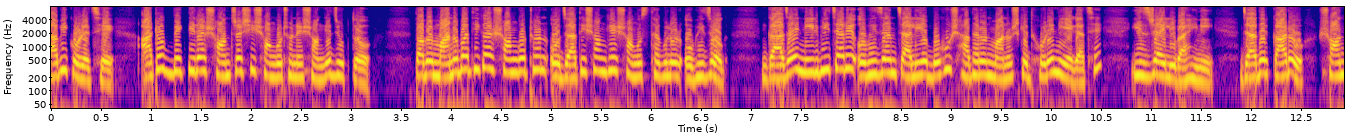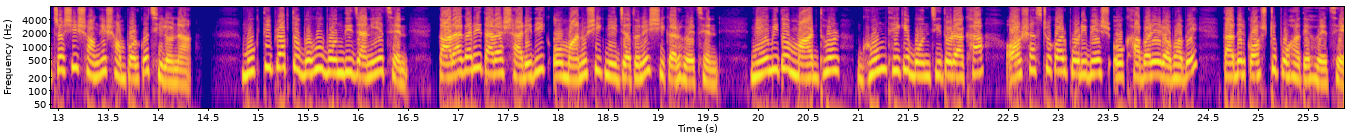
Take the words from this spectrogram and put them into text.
দাবি করেছে, আটক ব্যক্তিরা সন্ত্রাসী সংগঠনের সঙ্গে যুক্ত। তবে মানবাধিকার সংগঠন ও জাতিসংঘের সংস্থাগুলোর অভিযোগ, গাজায় নির্বিচারে অভিযান চালিয়ে বহু সাধারণ মানুষকে ধরে নিয়ে গেছে ইসরায়েলি বাহিনী, যাদের কারও সন্ত্রাসীর সঙ্গে সম্পর্ক ছিল না। মুক্তিপ্রাপ্ত বহু বন্দী জানিয়েছেন, কারাগারে তারা শারীরিক ও মানসিক নির্যাতনের শিকার হয়েছেন। নিয়মিত মারধর, ঘুম থেকে বঞ্চিত রাখা, অস্বাস্থ্যকর পরিবেশ ও খাবারের অভাবে তাদের কষ্ট পোহাতে হয়েছে।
